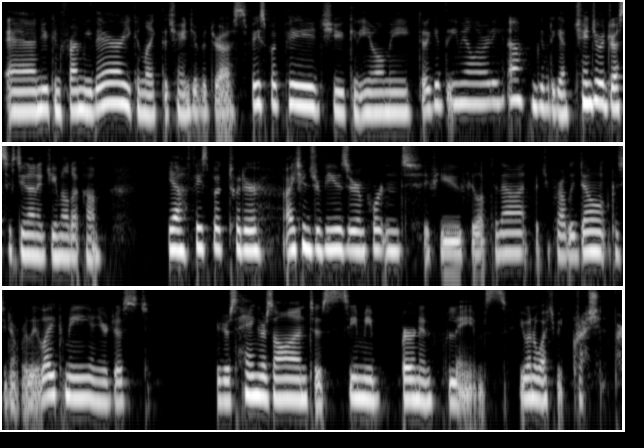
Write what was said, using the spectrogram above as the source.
And you can friend me there. You can like the change of address Facebook page. You can email me. Did I give the email already? Oh, I'll give it again. Change of address 69 at gmail.com. Yeah, Facebook, Twitter, iTunes reviews are important if you feel up to that, but you probably don't because you don't really like me and you're just you're just hangers on to see me burn in flames. You want to watch me crash and burn,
